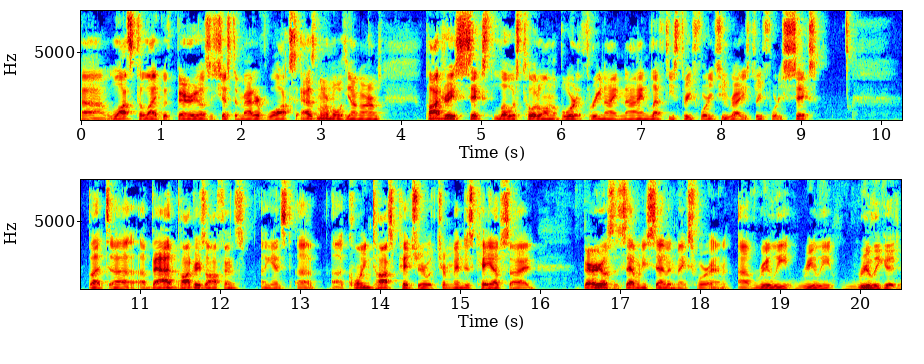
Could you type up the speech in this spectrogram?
Um, lots to like with Berrios. It's just a matter of walks, as normal with young arms. Padres sixth lowest total on the board at 399. Lefties 342, righties 346. But uh, a bad Padres offense against a, a, coin toss pitcher with tremendous K upside. Berrios at 77 makes for an, a really, really, really good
